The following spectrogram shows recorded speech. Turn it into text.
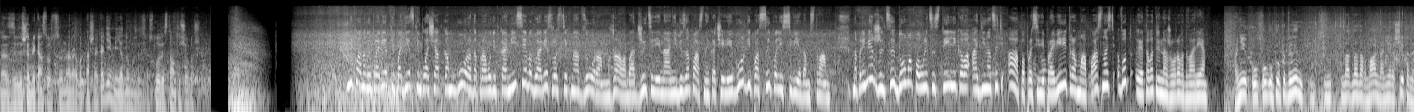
э, завершим реконструкцию на, вот нашей академии, я думаю, условия станут еще лучше. Неплановые проверки по детским площадкам города проводит комиссия во главе с Ростехнадзором. Жалобы от жителей на небезопасные качели и горги посыпались ведомством. Например, жильцы дома по улице Стрельникова, 11А попросили проверить травмоопасность вот этого тренажера во дворе. Они укреплены на, на нормально, они рассчитаны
